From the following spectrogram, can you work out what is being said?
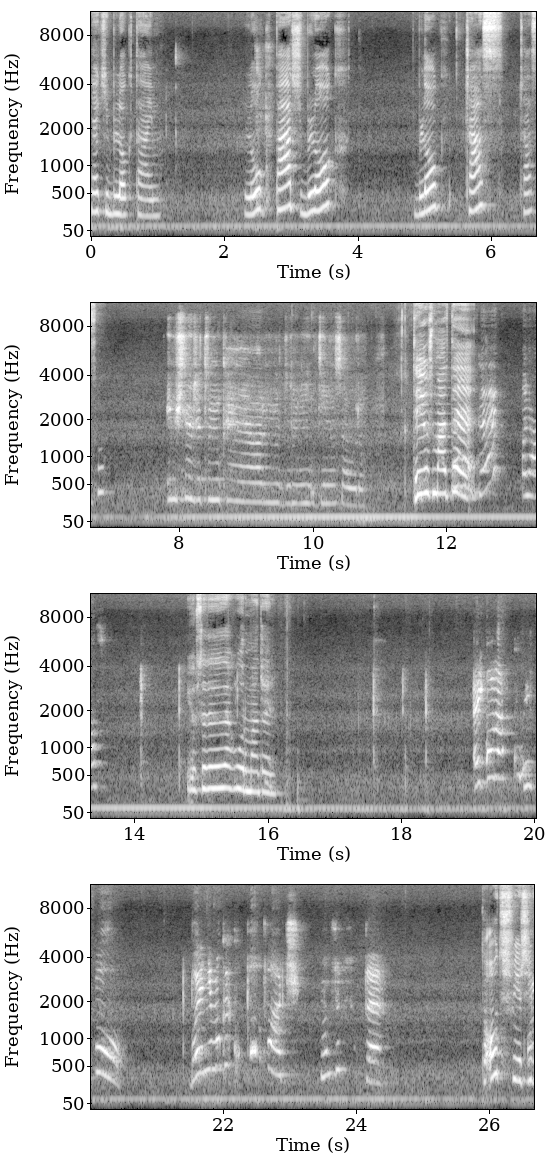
Jaki block time? Look, patrz, block. Block, czas, czasu? I myślałem, że to nuklearny din- dinozaur. Ty już ma te? Olaf. już te, te, Sahur ma ten. Ej, Olaf, kup to. Bo ja nie mogę kupować. Mam zepsute. To odśwież i Olaf,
